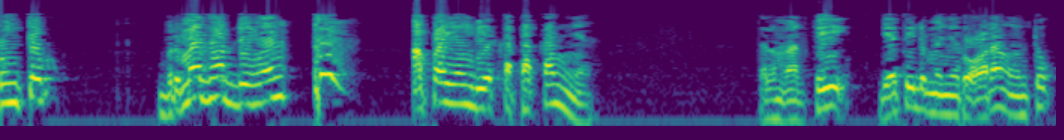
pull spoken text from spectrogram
untuk bermadhab dengan apa yang dia katakannya. Dalam arti dia tidak menyuruh orang untuk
